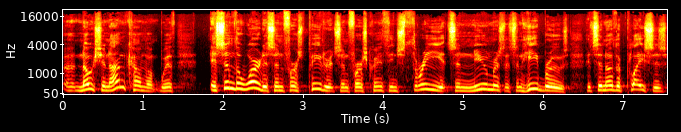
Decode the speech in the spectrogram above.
uh, notion I'm coming up with. It's in the Word. It's in 1 Peter. It's in 1 Corinthians 3. It's in numerous, it's in Hebrews. It's in other places.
